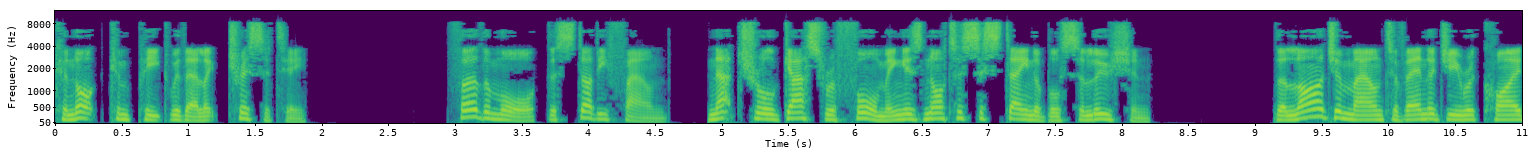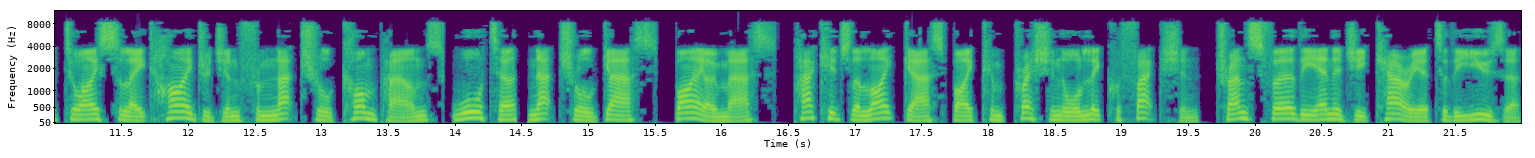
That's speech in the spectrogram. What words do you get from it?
cannot compete with electricity. Furthermore, the study found, "...natural gas reforming is not a sustainable solution." The large amount of energy required to isolate hydrogen from natural compounds water, natural gas, biomass, package the light gas by compression or liquefaction, transfer the energy carrier to the user,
